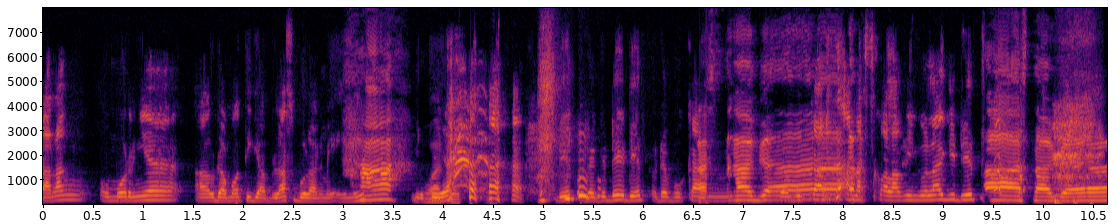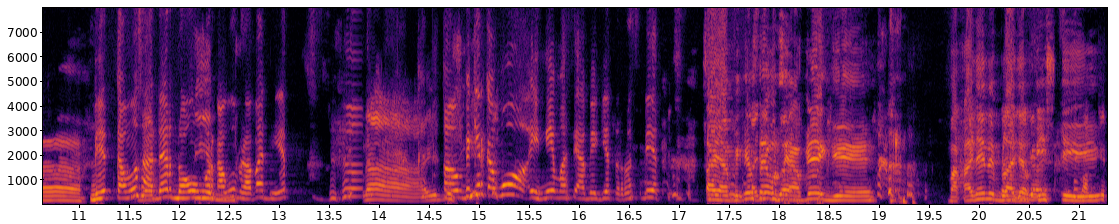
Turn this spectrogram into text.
sekarang umurnya eh, udah mau 13 bulan Mei ini Hah, gitu ya waduh. Dit udah gede Dit udah bukan Astaga. udah bukan anak sekolah minggu lagi Dit Astaga. Dit, kamu sadar dong umur Yakin. kamu berapa, Dit? nah itu Kamu pikir kamu ini masih ABG terus, Dit? Saya pikir saya masih ABG. Makanya ini belajar visi. Makin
